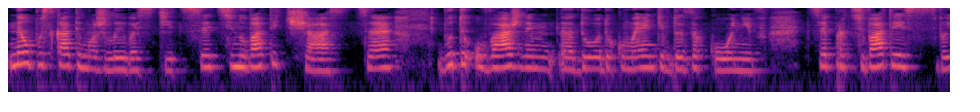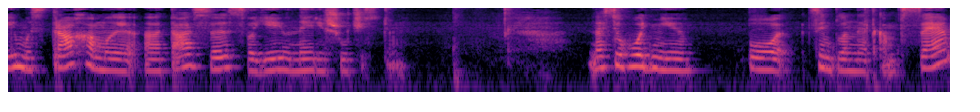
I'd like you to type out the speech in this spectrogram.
не опускати можливості, це цінувати час, це бути уважним е, до документів, до законів, це працювати із своїми страхами та з своєю нерішучістю. На сьогодні по цим планеткам все.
